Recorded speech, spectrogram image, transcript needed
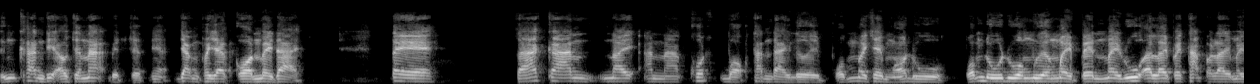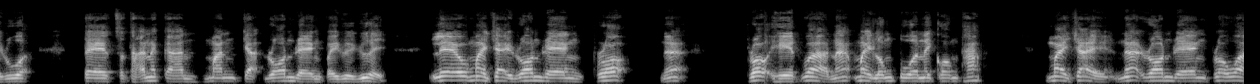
ถึงขั้นที่เอาชนะเบ็ดเสร็จเนี่ยยังพยากรณ์ไม่ได้ แต่สถานการณ์ในอนาคตบอกท่านได้เลย ผมไม่ใช่หมอดู ผมดูดวงเมืองไม่เป็น ไม่รู้อะไรไปทับอะไรไม่รู้ แต่สถานการณ์มันจะร้อนแรงไปเรื่อยๆ แล้วไม่ใช่ร้อนแรง เพราะนะเพราะเหตุว่านะ ไม่ลงตัวในกองทัพ ไม่ใช่นะร้อนแรง เพราะว่า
